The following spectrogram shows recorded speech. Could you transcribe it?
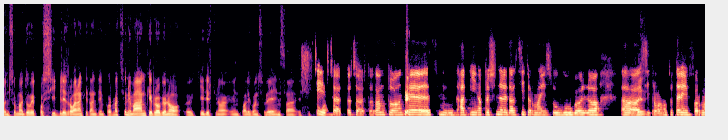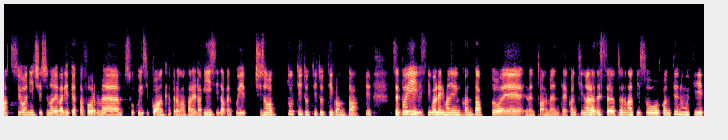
insomma, dove è possibile trovare anche tante informazioni, ma anche proprio no, eh, chiederti un'eventuale consulenza. E sì, quanto. certo, certo, tanto anche mh, a, a, prescindere dal sito ormai su Google uh, si trovano tutte le informazioni, ci sono le varie piattaforme su cui si può anche prenotare la visita, per cui ci sono tutti, tutti, tutti i contatti. Se poi Bene. si vuole rimanere in contatto e eventualmente continuare ad essere aggiornati su contenuti,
